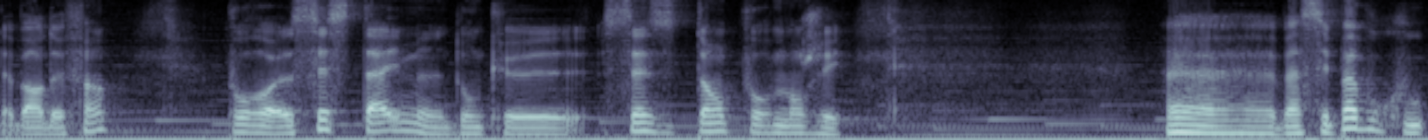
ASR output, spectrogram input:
la barre de faim, pour 16 euh, time, donc 16 euh, temps pour manger. Euh, bah c'est pas beaucoup.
